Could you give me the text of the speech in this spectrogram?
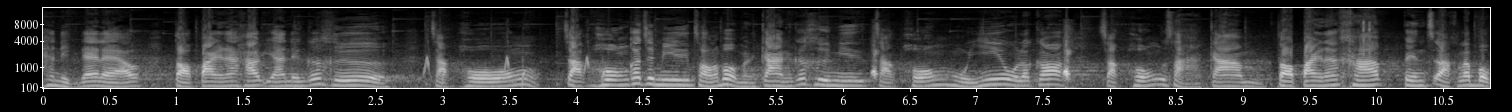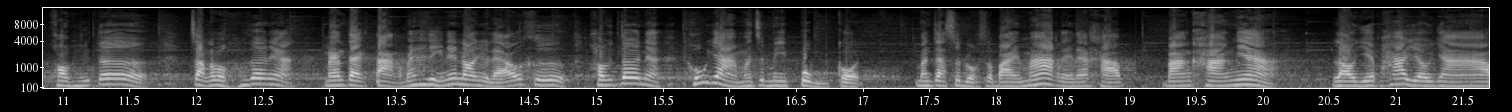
ทนิกได้แล้ว ต่อไปนะครับ อีกอันหนึ่งก็คือจักพงจักพงก็จะมี 2 ระบบเหมือนกัน ก็คือมีจักพงหูหิ้ว แล้วก็จักพงอุตสาหกรรม ต่อไปนะครับ เป็นจากระบบคอมพิวเตอร์ จากระบบคอมพิวเตอร์เนี่ยมันแตกต่างกับแมทนิกแน่นอนอยู่แล้วก็คือคอมพิวเตอร์เนี่ยทุกอย่างมันจะมีปุ่มกด มันจะสะดวกสบายมากเลยนะครับ บางครั้งเนี่ยเราเย็บผ้ายาว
